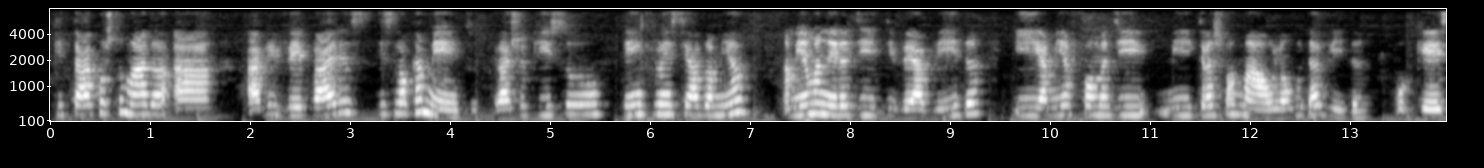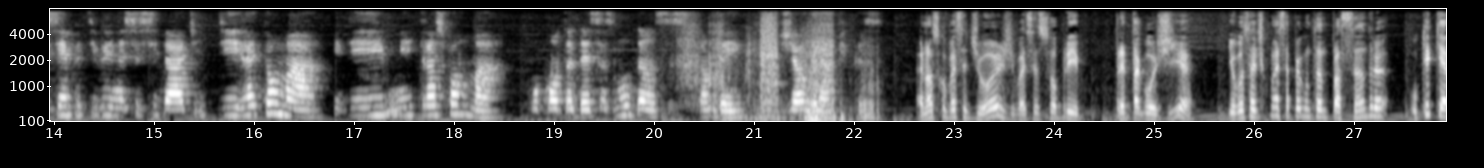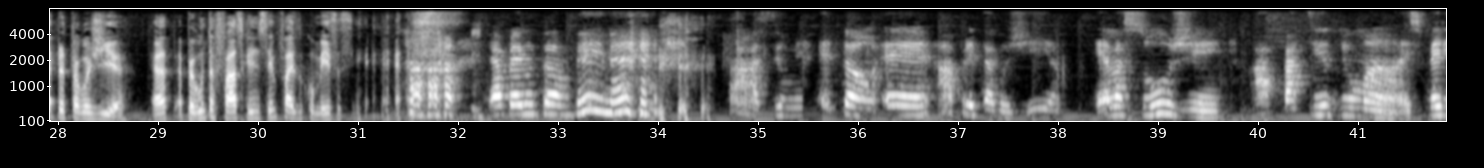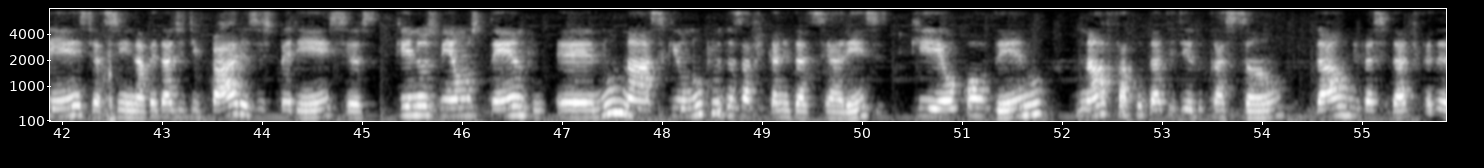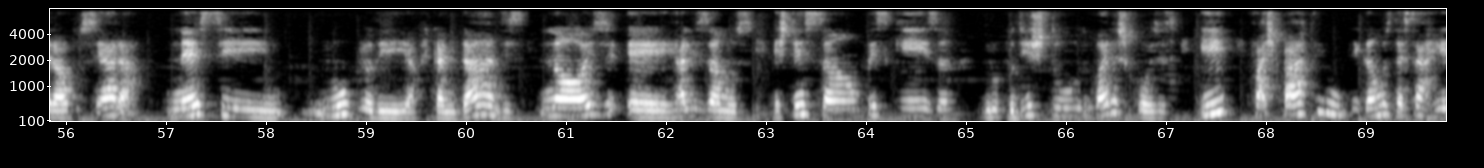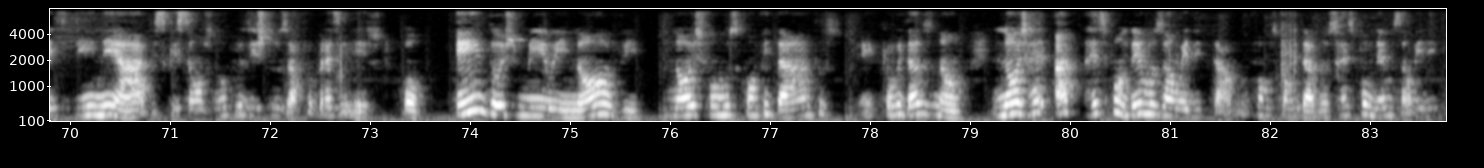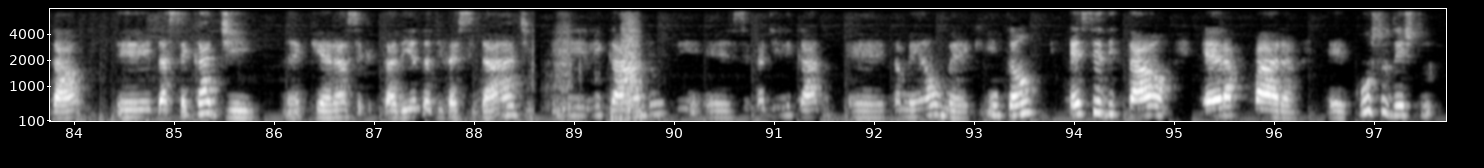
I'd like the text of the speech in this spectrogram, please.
que está acostumada a, a viver vários deslocamentos. Eu acho que isso tem influenciado a minha, a minha maneira de, de ver a vida e a minha forma de me transformar ao longo da vida porque sempre tive necessidade de retomar e de me transformar por conta dessas mudanças também geográficas. A nossa conversa de hoje vai ser sobre pretagogia, e eu gostaria de começar perguntando para Sandra o que é pedagogia? É a pergunta fácil que a gente sempre faz no começo, assim. é a pergunta bem, né? Fácil. Então, é, a pedagogia, ela surge a partir de uma experiência, assim, na verdade, de várias experiências que nós viemos tendo é, no NAS, que é o Núcleo das Africanidades Cearenses, que eu coordeno na Faculdade de Educação da Universidade Federal do Ceará. Nesse núcleo de africanidades, nós é, realizamos extensão, pesquisa, grupo de estudo, várias coisas. E faz parte, digamos, dessa rede de NEABs, que são os núcleos de estudos afro-brasileiros. Bom, em 2009, nós fomos convidados, é, convidados não, nós re respondemos a um edital, não fomos convidados, nós respondemos a um edital eh, da SECADI, né, que era a Secretaria da Diversidade e ligado, eh, SECADI ligado eh, também ao MEC. Então, esse edital era para cursos de,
